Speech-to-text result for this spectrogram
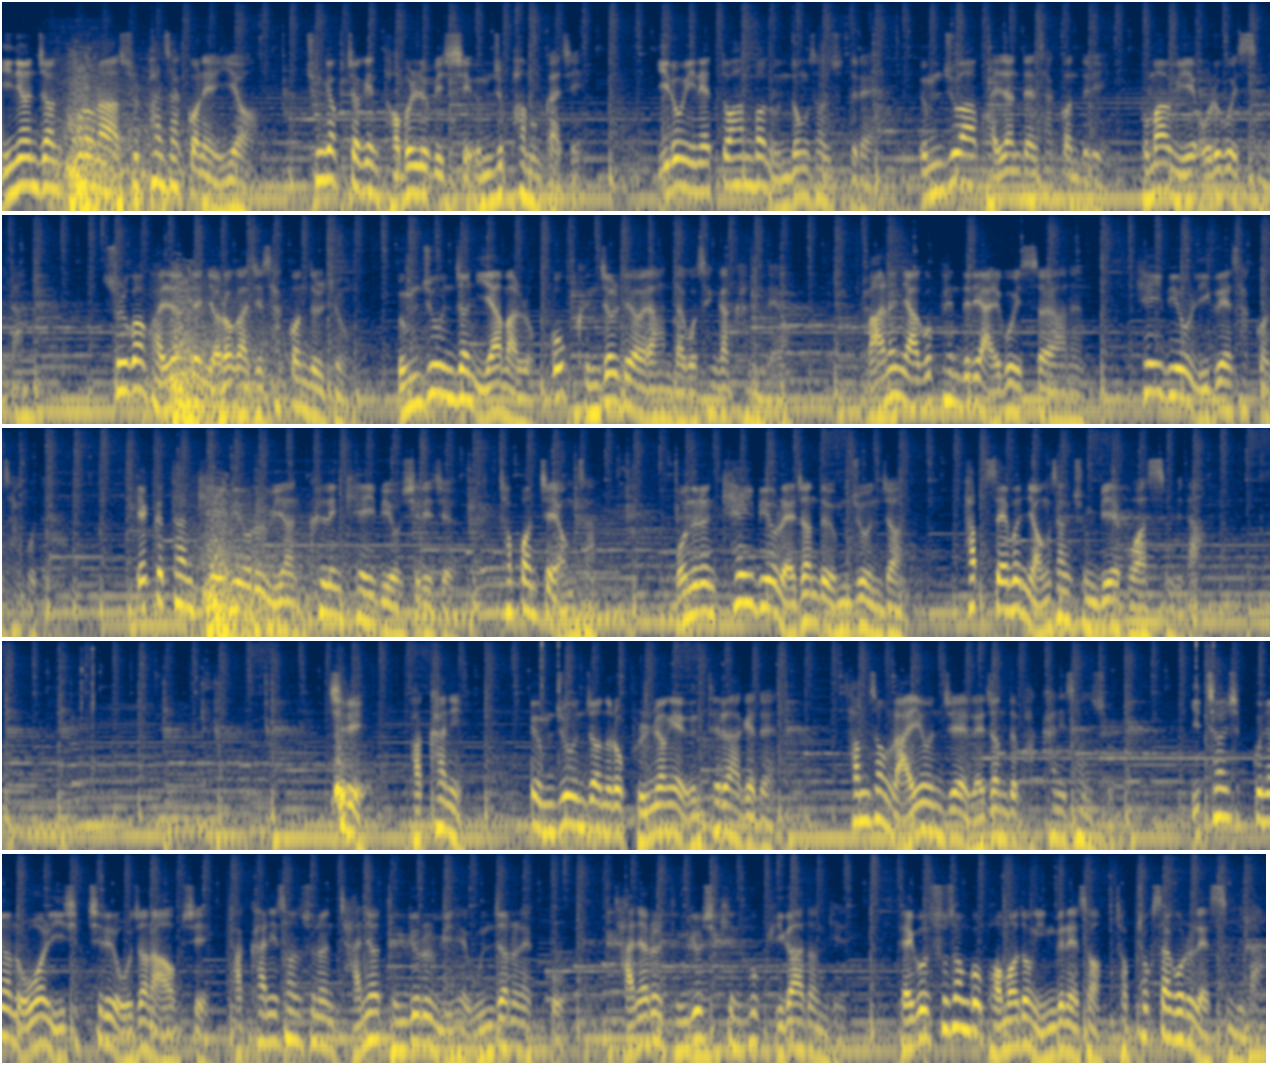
2년 전 코로나 술판 사건에 이어 충격적인 WBC 음주 파문까지 이로 인해 또 한 번 운동선수들의 음주와 관련된 사건들이 도마 위에 오르고 있습니다. 술과 관련된 여러 가지 사건들 중 음주운전 이야말로 꼭 근절되어야 한다고 생각하는데요. 많은 야구 팬들이 알고 있어야 하는 KBO 리그의 사건 사고들. 깨끗한 KBO를 위한 클린 KBO 시리즈 첫 번째 영상. 오늘은 KBO 레전드 음주운전 탑7 영상 준비해 보았습니다. 7위 박하니 음주운전으로 불명예 은퇴를 하게 된 삼성 라이온즈의 레전드 박하니 선수. 2019년 5월 27일 오전 9시 박하니 선수는 자녀 등교를 위해 운전을 했고 자녀를 등교시킨 후 귀가하던 길 대구 수성구 범어동 인근에서 접촉사고를 냈습니다.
